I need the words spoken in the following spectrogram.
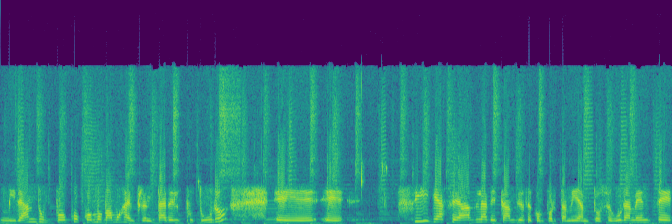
mirando un poco cómo vamos a enfrentar el futuro. sí ya se habla de cambios de comportamiento. Seguramente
